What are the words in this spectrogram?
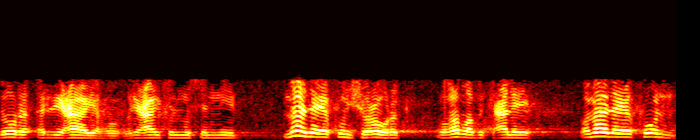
دور الرعاية ورعاية المسنين. ماذا يكون شعورك وغضبك عليه؟ وماذا يكون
